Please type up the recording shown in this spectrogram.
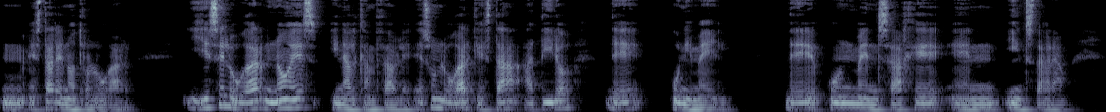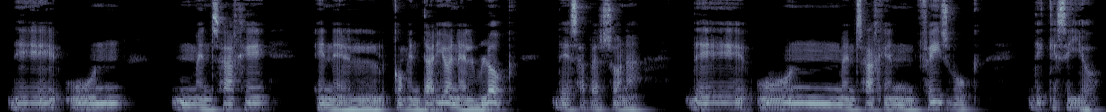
mm, estar en otro lugar. Y ese lugar no es inalcanzable, es un lugar que está a tiro de un email, de un mensaje en Instagram, de un mensaje en el comentario en el blog de esa persona, de un mensaje en Facebook, de qué sé yo.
